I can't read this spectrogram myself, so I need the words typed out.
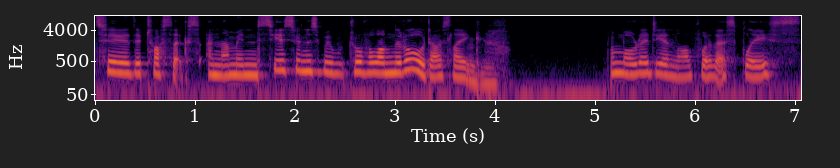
to the Trossachs. And I mean, see, as soon as we drove along the road, I was like, Mhm. I'm already in love with this place.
